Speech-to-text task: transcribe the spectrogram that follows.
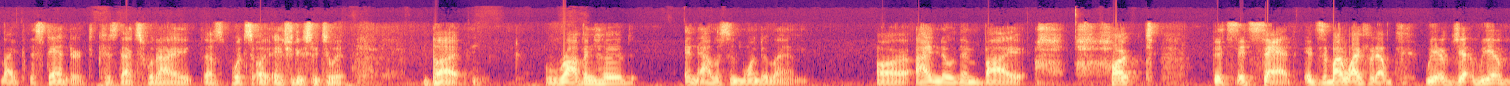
like the standard because that's what I that's what's uh, introduced me to it. but Robin Hood and Alice in Wonderland are I know them by heart. It's it's sad. It's my wife and I. We have we have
